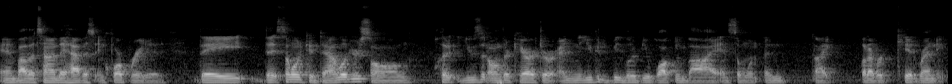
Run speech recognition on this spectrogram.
and by the time they have this incorporated they that someone could download your song put use it on their character and you could be literally be walking by and someone and like whatever kid randomly,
